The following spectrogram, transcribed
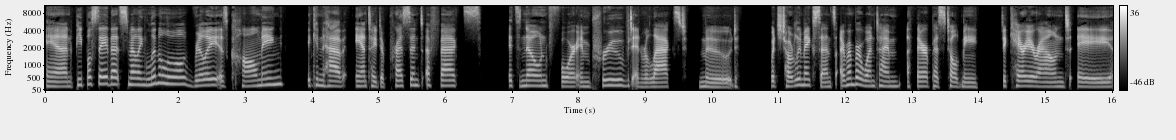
And people say that smelling linalool really is calming. It can have antidepressant effects. It's known for improved and relaxed mood, which totally makes sense. I remember one time a therapist told me to carry around a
